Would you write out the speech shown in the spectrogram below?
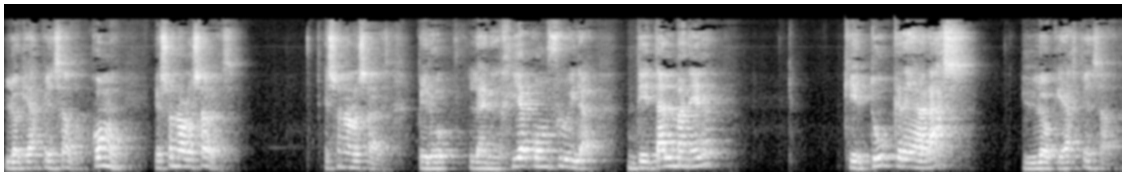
lo que has pensado. ¿Cómo? Eso no lo sabes. Eso no lo sabes. Pero la energía confluirá de tal manera que tú crearás lo que has pensado.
